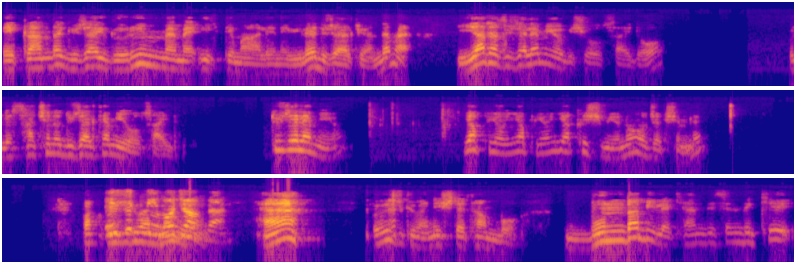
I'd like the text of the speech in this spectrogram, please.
ekranda güzel görünmeme ihtimalini bile düzeltiyorsun değil mi? Ya da düzelemiyor bir şey olsaydı o. Böyle saçını düzeltemiyor olsaydı. Düzelemiyor. Yapıyorsun yapıyorsun yakışmıyor. Ne olacak şimdi? Bak Ezik miyim hocam ben? He? Özgüven işte tam bu. Bunda bile kendisindeki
